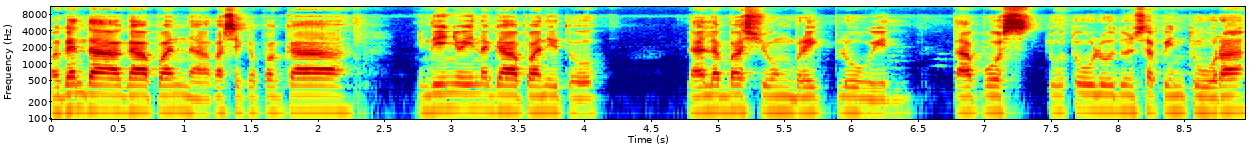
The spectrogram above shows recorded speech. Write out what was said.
Maganda agapan na kasi kapag ka hindi nyo inagapan ito, lalabas yung brake fluid, tapos tutulo dun sa pintura.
